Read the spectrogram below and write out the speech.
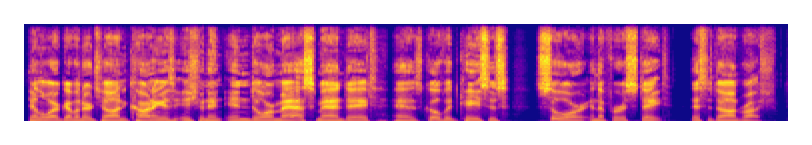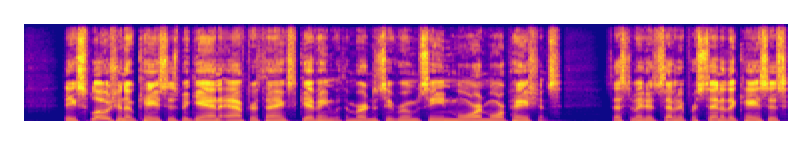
Delaware Governor John Carney has issued an indoor mask mandate as COVID cases soar in the first state. This is Don Rush. The explosion of cases began after Thanksgiving, with emergency rooms seeing more and more patients. It's estimated 70% of the cases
